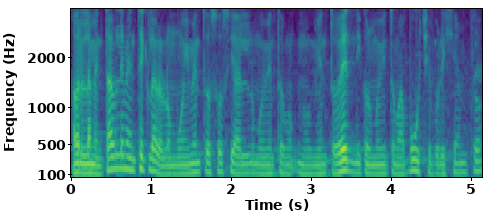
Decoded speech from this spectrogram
Ahora, lamentablemente, claro, los movimientos sociales, los movimientos, movimiento étnicos, el movimiento mapuche, por ejemplo,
